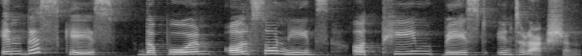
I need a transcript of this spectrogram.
in this case the poem also needs a theme based interaction.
